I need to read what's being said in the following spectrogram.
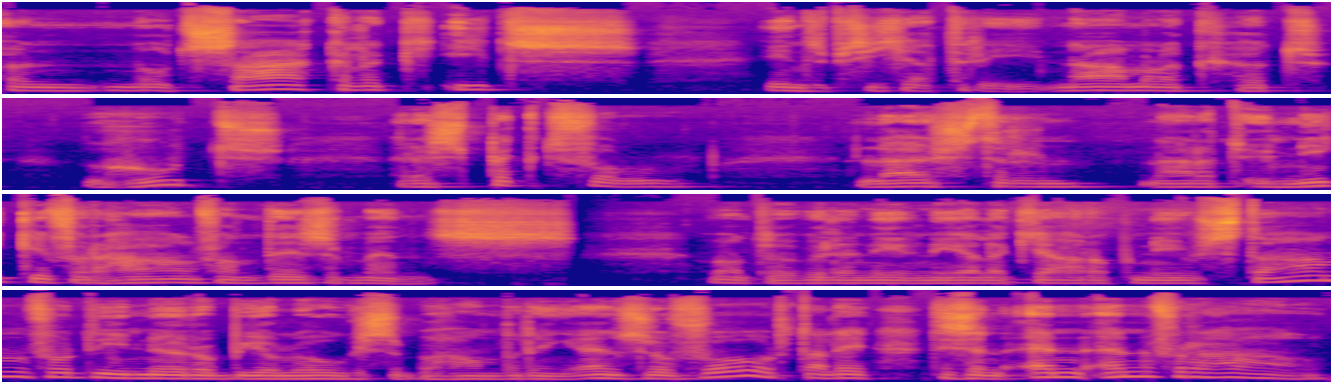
een noodzakelijk iets in de psychiatrie. Namelijk het goed, respectvol luisteren naar het unieke verhaal van deze mens. Want we willen hier niet elk jaar opnieuw staan voor die neurobiologische behandeling enzovoort. Allee, het is een en-en verhaal.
